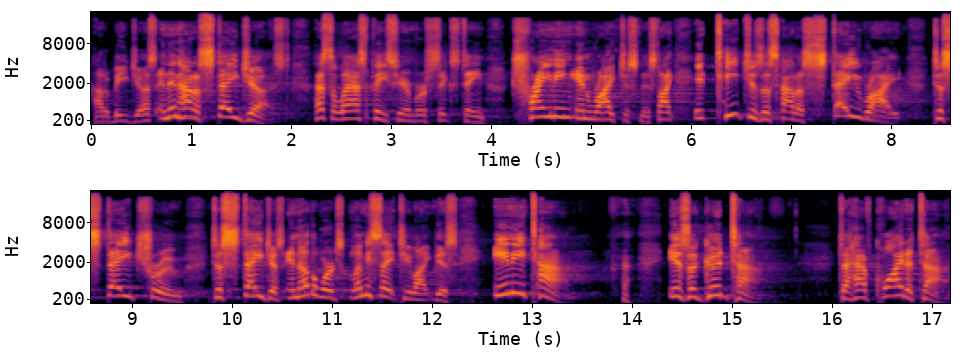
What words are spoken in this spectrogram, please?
how to be just, and then how to stay just. That's the last piece here in verse 16. Training in righteousness. Like it teaches us how to stay right, to stay true, to stay just. In other words, let me say it to you like this any time is a good time to have quite a time,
